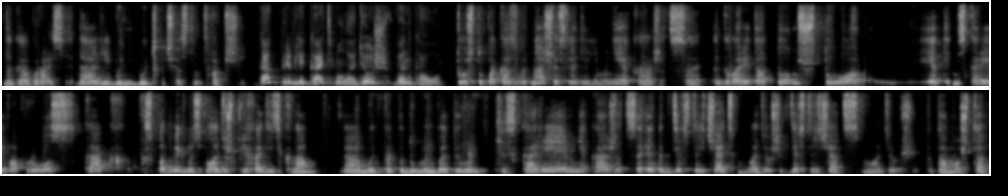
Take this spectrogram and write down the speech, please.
многообразии, да, либо не будет участвовать вообще. Как привлекать молодежь в НКО? То, что показывают наши исследования, мне кажется, говорит о том, что это не скорее вопрос, как сподвигнуть молодежь приходить к нам. А, мы как бы думаем в этой логике. Скорее, мне кажется, это где встречать молодежь и где встречаться с молодежью. Потому что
